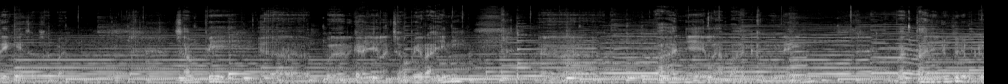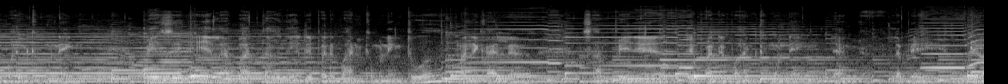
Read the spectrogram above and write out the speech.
piring ya sahabat-sahabat sampai uh, bergaya lancang perak ini uh, bahannya ialah bahan kemuning. Batangnya juga daripada bahan kemuning. Bezanya ialah batangnya daripada bahan kemuning tua manakala sampainya daripada bahan kemuning yang lebih muda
